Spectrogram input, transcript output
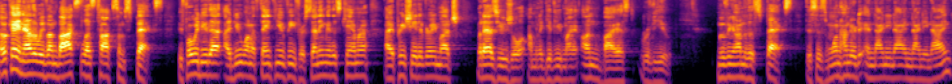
Okay, now that we've unboxed, let's talk some specs. Before we do that, I do want to thank Eufy for sending me this camera. I appreciate it very much, but as usual, I'm going to give you my unbiased review. Moving on to the specs. This is $199.99.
